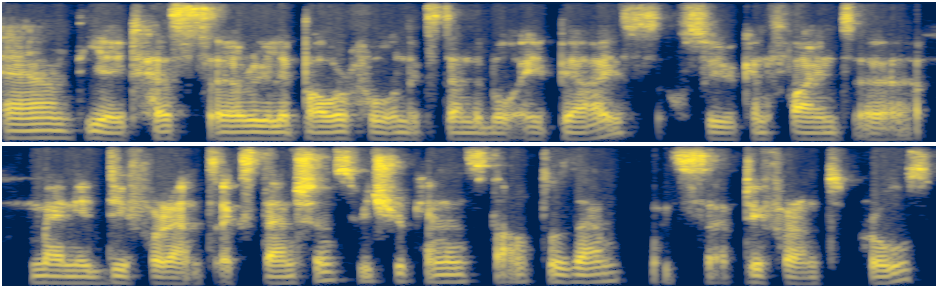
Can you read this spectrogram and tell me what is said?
And yeah, it has uh, really powerful and extendable APIs. So you can find uh, many different extensions which you can install to them with uh, different rules.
